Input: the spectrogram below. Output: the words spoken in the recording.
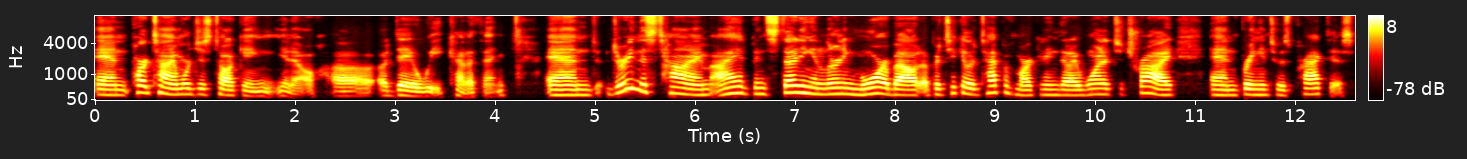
And part time, we're just talking, you know, uh, a day a week kind of thing. And during this time, I had been studying and learning more about a particular type of marketing that I wanted to try and bring into his practice.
